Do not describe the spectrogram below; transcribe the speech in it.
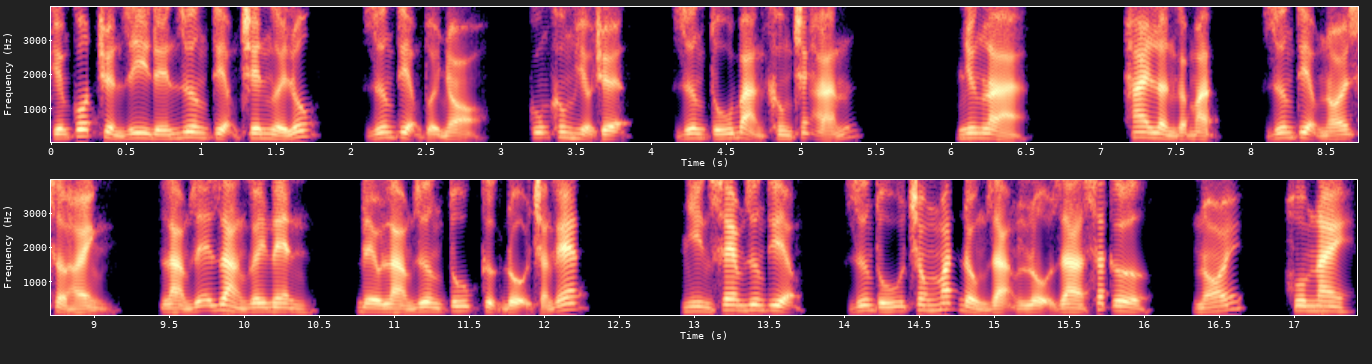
Kiếm cốt chuyển di đến Dương Tiệm trên người lúc, Dương Tiệm tuổi nhỏ, cũng không hiểu chuyện, Dương Tú bản không trách hắn. Nhưng là, hai lần gặp mặt, Dương Tiệm nói sở hành, làm dễ dàng gây nên, đều làm Dương Tú cực độ chán ghét. Nhìn xem Dương Tiệm, Dương Tú trong mắt đồng dạng lộ ra sắc cơ, nói, hôm nay,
